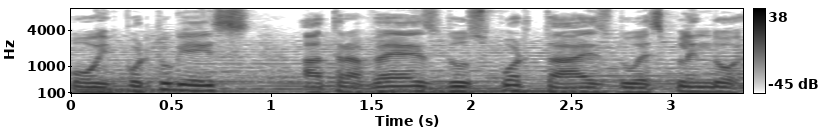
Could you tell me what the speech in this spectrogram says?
ou em português, Através dos Portais do Esplendor.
